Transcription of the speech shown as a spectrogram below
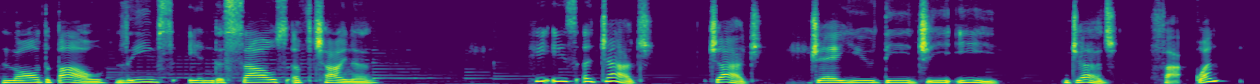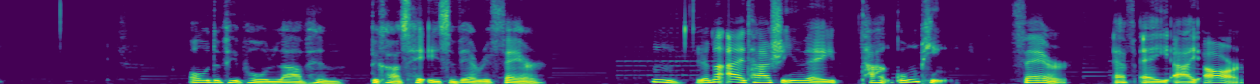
Lord Bao lives in the south of China. He is a judge. Judge, J U D G E, judge, 法官. Old people love him because he is very fair. 嗯，人们爱他是因为他很公平，fair, F A I R。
